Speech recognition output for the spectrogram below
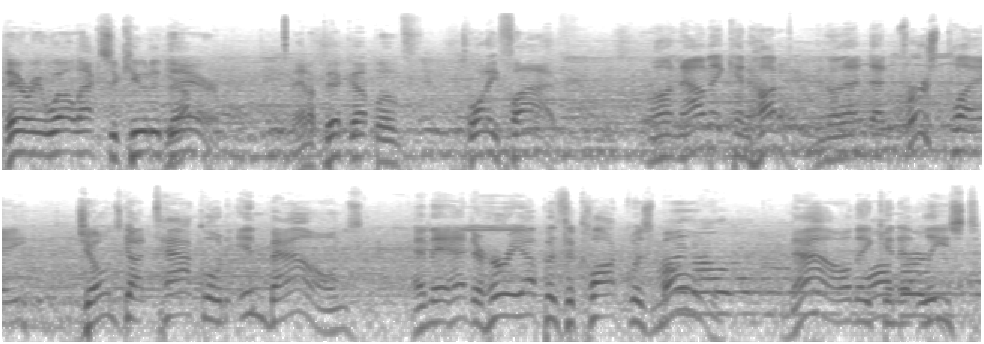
Very well executed yep. there. And a pickup of 25. Well, now they can huddle. You know, that, that first play, Jones got tackled inbounds, and they had to hurry up as the clock was mowed. Now they can at least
